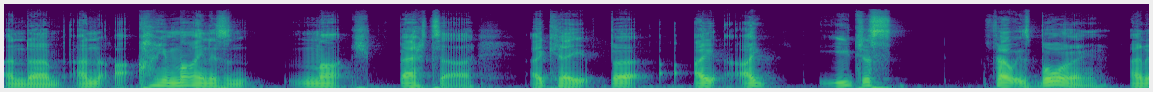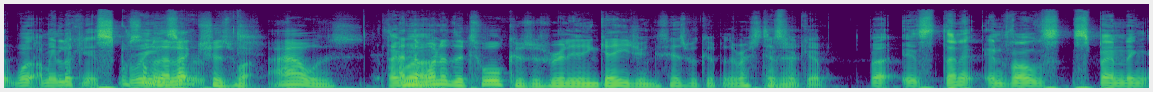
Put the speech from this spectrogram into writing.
and um, and I- mean mine isn't much better. Okay, but I I you just felt it was boring, and it was. I mean, looking at Well, some of the lectures were hours, and then were. one of the talkers was really engaging His were good, but the rest Yes, of it, good But it's then it involves spending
